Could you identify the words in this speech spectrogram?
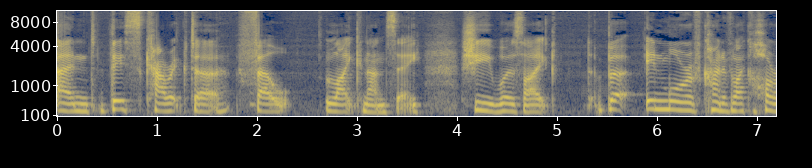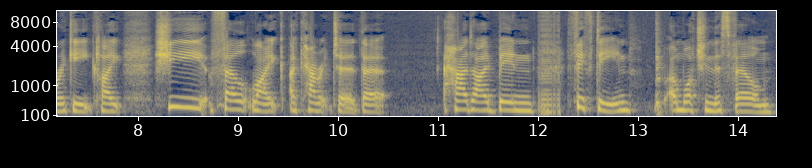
and this character felt like Nancy. She was like. But in more of kind of like a horror geek, like she felt like a character that had I been 15 and watching this film,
